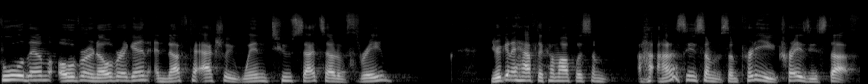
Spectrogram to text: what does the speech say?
fool them over and over again enough to actually win two sets out of three, you're going to have to come up with some, honestly, some, some pretty crazy stuff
